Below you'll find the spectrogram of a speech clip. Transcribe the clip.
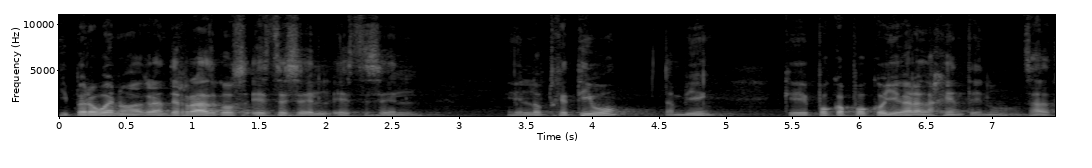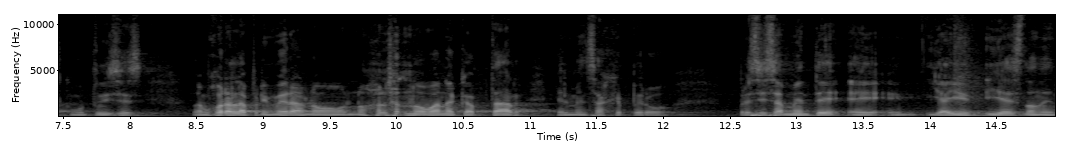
Y pero bueno, a grandes rasgos este es el este es el, el objetivo también que poco a poco llegar a la gente, ¿no? O sea, como tú dices, a lo mejor a la primera no no, no van a captar el mensaje, pero precisamente eh, eh, y ahí y es donde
